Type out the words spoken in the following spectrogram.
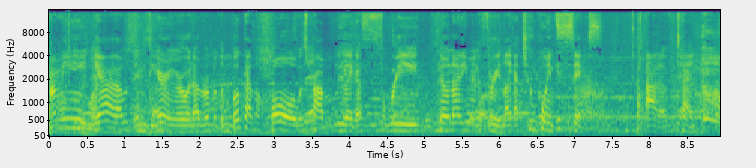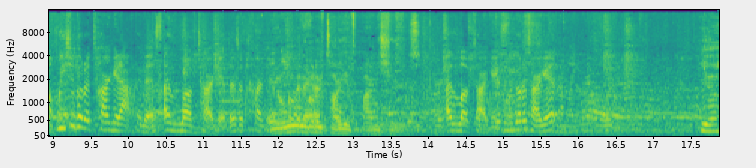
I mean, yeah, that was endearing or whatever, but the book as a whole was probably like a three, no, not even a three, like a 2.6 out of 10. we should go to Target after this. I love Target. There's a Target. You know, we're over gonna go to Target to buy me shoes. I love Target. Can we go to Target? Yeah,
